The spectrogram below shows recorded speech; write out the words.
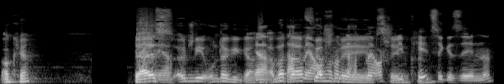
Okay. Ja, ist Ja. irgendwie untergegangen. Ja, aber da hat man dafür ja auch schon, haben da wir man jetzt auch schon die. Pilze gesehen, ne?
